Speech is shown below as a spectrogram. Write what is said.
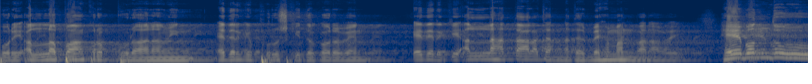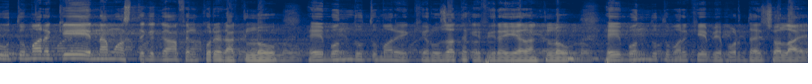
পরে আল্লাহ পাক রব্বুল আলামিন এদেরকে পুরস্কৃত করবেন। এদেরকে আল্লাহ তাআলা জান্নাতের মেহমান বানাবে। হে বন্ধু, তোমার কে নামাজ থেকে গাফেল করে রাখল? হে বন্ধু, তোমার কে রোজা থেকে ফিরাইয়া রাখল? হে বন্ধু, তোমার কে বেপরদায় চলায়?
